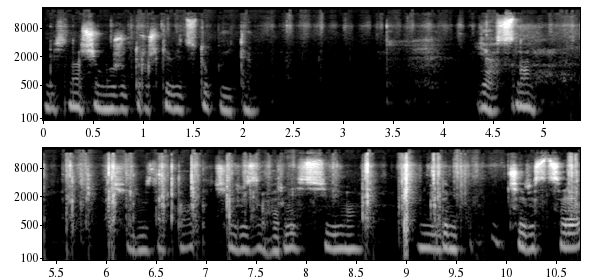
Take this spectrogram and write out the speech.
Десь наші можуть трошки відступити. Ясно. Через атак, через агресію. Будемо через це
